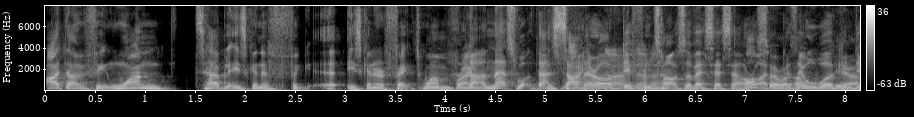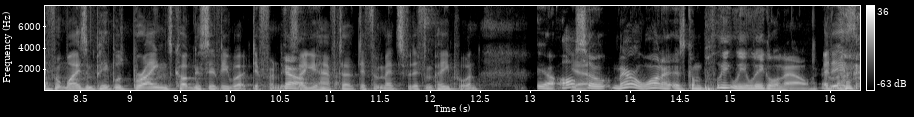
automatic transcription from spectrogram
I don't think one tablet is going to uh, is going to affect one brain. No, and that's what that's The why there are No, no, different no. types of SSRI Also, because they uh, all work yeah. in different ways, and people's brains cognitively work differently. Yeah. So you have to have different meds for different people, and Yeah. Also, marijuana is completely legal now. it is uh,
